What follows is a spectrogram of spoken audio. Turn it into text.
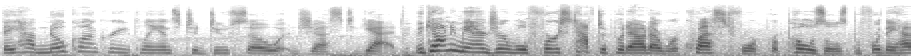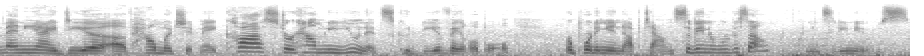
they have no concrete plans to do so just yet. The county manager will first have to put out a request for proposals before they have any idea of how much it may cost or how many units could be available. Reporting in Uptown, Savannah Rudisell, Queen City News.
